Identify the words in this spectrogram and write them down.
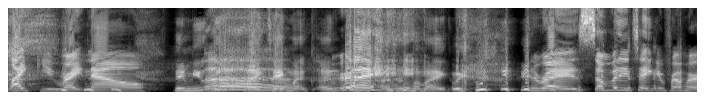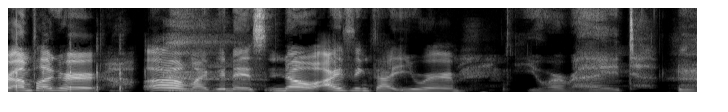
like you right now. then mute me. like take my un- right. unhook my mic. right. Somebody take it from her. Unplug her. Oh my goodness. No, I think that you were you are right.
